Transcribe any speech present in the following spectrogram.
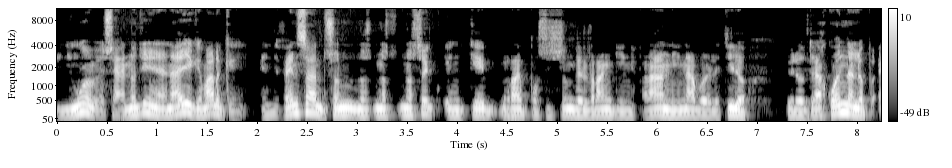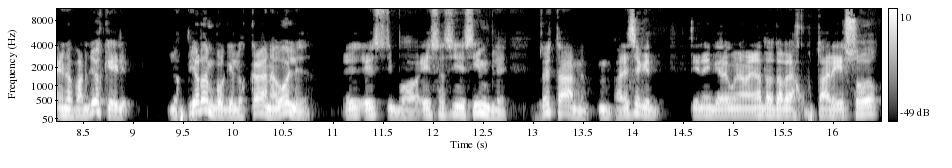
En ningún- o sea, no tienen a nadie que marque. En defensa, son, no, no- no sé en qué posición del ranking estarán ni nada por el estilo, pero te das cuenta en los, en los partidos que los pierden porque los cagan a goles. Es, es tipo, es así de simple. Entonces está, me, me parece que tienen que de alguna manera tratar de ajustar eso,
